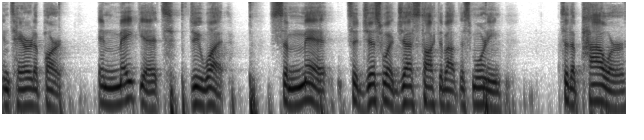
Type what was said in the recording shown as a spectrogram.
and tear it apart and make it do what? Submit to just what Jess talked about this morning to the power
